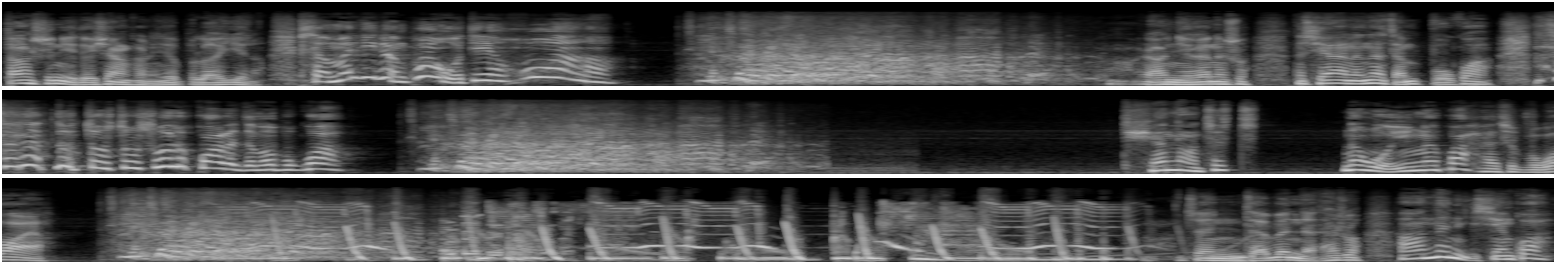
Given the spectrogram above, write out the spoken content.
当时你对象可能就不乐意了，什么？你敢挂我电话？然后你跟他说：“那亲爱的，那咱们不挂。”这都都都说了挂了，怎么不挂？天哪，这这，那我应该挂还是不挂呀？这你再问他，他说：“啊，那你先挂。”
